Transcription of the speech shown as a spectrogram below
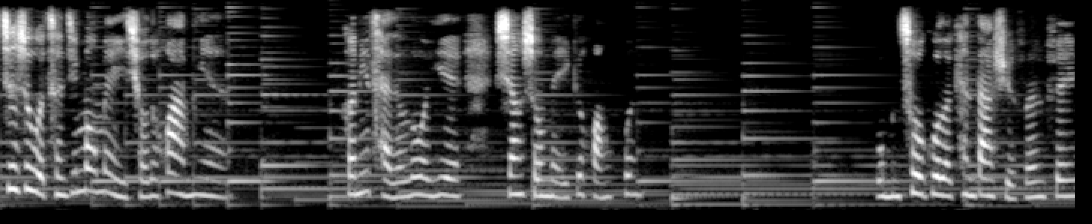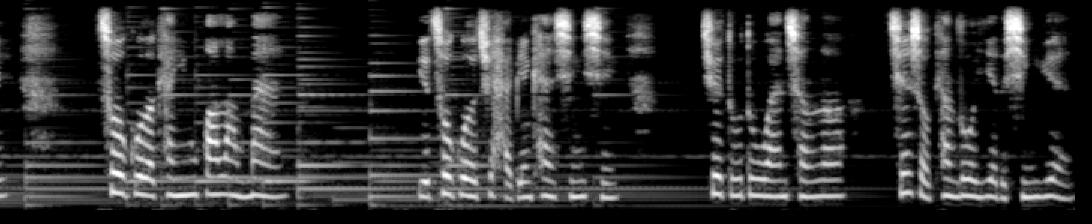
这是我曾经梦寐以求的画面，和你踩着落叶相守每一个黄昏。我们错过了看大雪纷飞，错过了看樱花浪漫，也错过了去海边看星星，却独独完成了牵手看落叶的心愿。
